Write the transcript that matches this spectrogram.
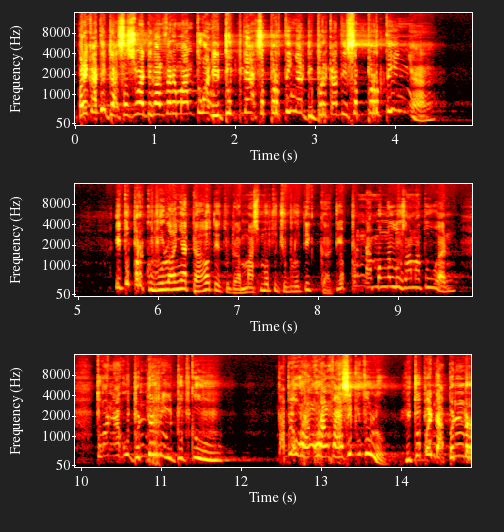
Mereka tidak sesuai dengan firman Tuhan. Hidupnya sepertinya diberkati sepertinya. Itu pergumulannya Daud itu dalam Mazmur 73. Dia pernah mengeluh sama Tuhan. Tuhan aku bener hidupku. Tapi orang-orang fasik itu loh. Hidupnya tidak bener.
